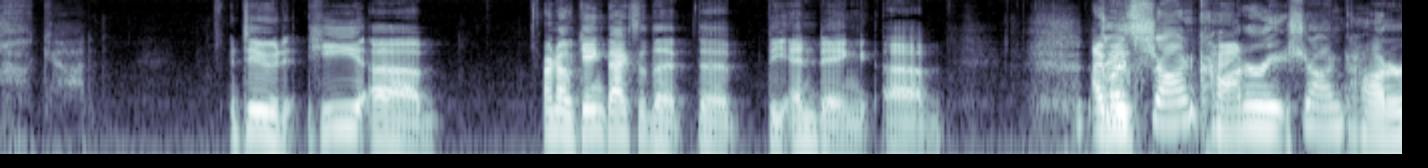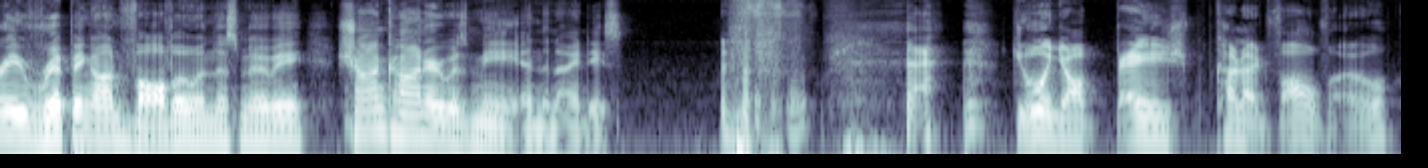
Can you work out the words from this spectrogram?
oh god, dude, he. Uh, or no, getting back to the the the ending. Um, I Dude, was Sean Connery. Sean Connery ripping on Volvo in this movie. Sean Connery was me in the '90s. you and your beige colored Volvo.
